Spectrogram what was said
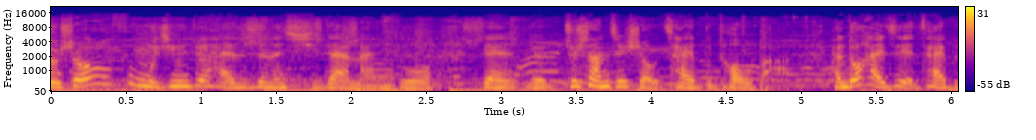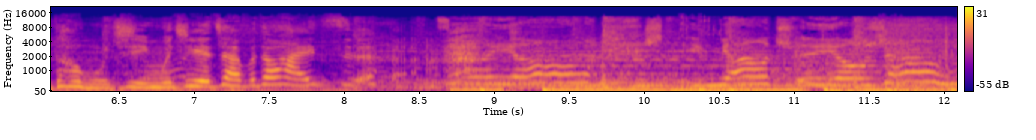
有时候父母亲对孩子真的期待蛮多，但有就像这首猜不透吧，很多孩子也猜不透母亲，母亲也猜不透孩子。左右，下一秒却又让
